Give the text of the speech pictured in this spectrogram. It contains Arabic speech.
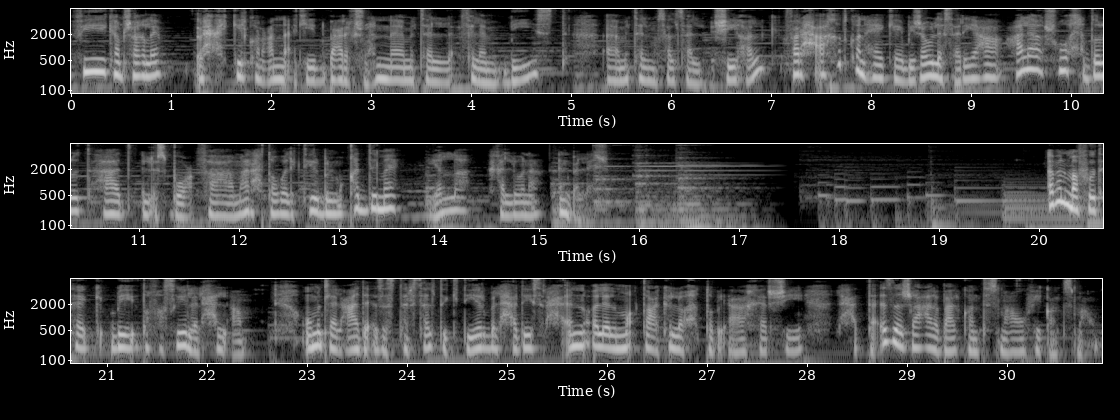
في كم شغلة رح أحكي لكم عنها أكيد بعرف شو هن مثل فيلم بيست آه مثل مسلسل شي هالك فرح أخذكم هيك بجولة سريعة على شو حضرت هاد الأسبوع. فما رح طول كتير بالمقدمة. يلا خلونا نبلش. قبل ما فوت هيك بتفاصيل الحلقة ومثل العادة إذا استرسلت كتير بالحديث رح أنقل المقطع كله وحطه بآخر شي لحتى إذا جاء على بالكم تسمعوا فيكم تسمعوا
